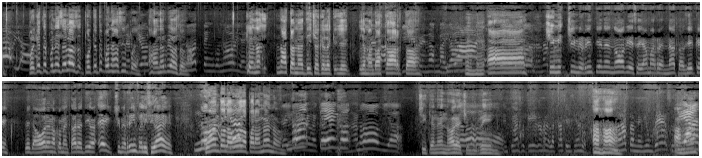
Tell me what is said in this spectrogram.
novia. por qué te pones celoso? ¿Por qué te pones así, pues? Ajá, nervioso. No tengo. Que no, no hasta me has dicho que le, que le mandas cartas. Renata, ya. Ujú. Ah, Chimi, Chimirrín tiene novia y se llama Renata, así que desde ahora en los comentarios digan, hey, Chimirrín, felicidades. No, ¿Cuándo la boda para Nano? No tengo novia. Si tenés novia, Chimirrín. Entonces, ¿por qué llegas a la casa diciendo? Ajá. Renata me dio un beso. Ajá.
